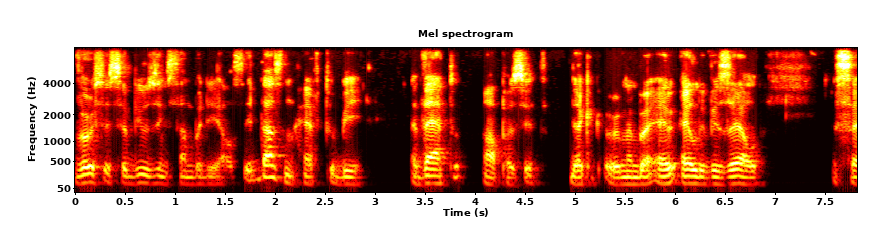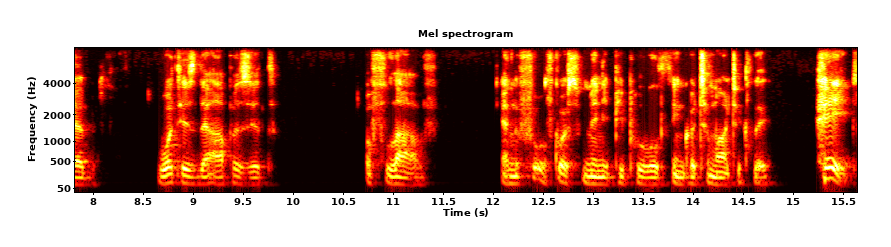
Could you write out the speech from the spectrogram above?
versus abusing somebody else. It doesn't have to be that opposite. Like remember, Elie Wiesel said, What is the opposite of love? And of course, many people will think automatically, hate.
